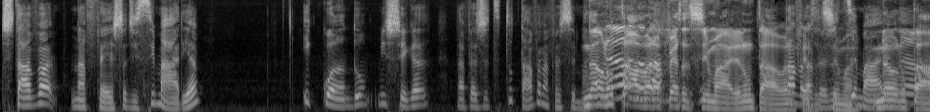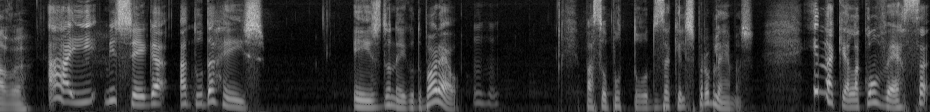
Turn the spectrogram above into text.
estava na festa de Simária e quando me chega na festa de... Tu tava na festa de Simária? Não, não Não, tava não na tava. festa de Simária, não tava, na Tava na festa de festa de Simária. Simária? Não, não Não. tava. Aí me chega a Duda Reis, ex do Nego do Borel. Uhum. Passou por todos aqueles problemas. E naquela conversa,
